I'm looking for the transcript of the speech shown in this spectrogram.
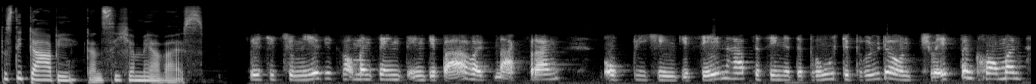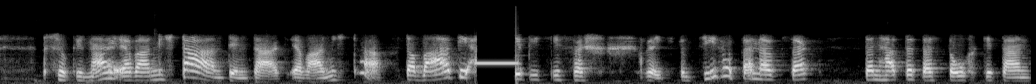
dass die Gabi ganz sicher mehr weiß wie sie zu mir gekommen sind in die Bar, halt nachfragen, ob ich ihn gesehen habe. Da sind ja Brü die Brüder und Schwestern gekommen. So genau, er war nicht da an dem Tag. Er war nicht da. Da war die ein bisschen verschreckt. Und sie hat dann auch gesagt, dann hat er das doch getan.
